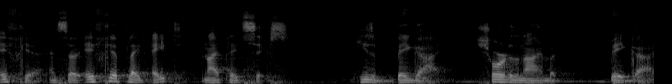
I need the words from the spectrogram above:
Efge, and so Efge played eight, and I played six. He's a big guy, shorter than I am, but big guy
